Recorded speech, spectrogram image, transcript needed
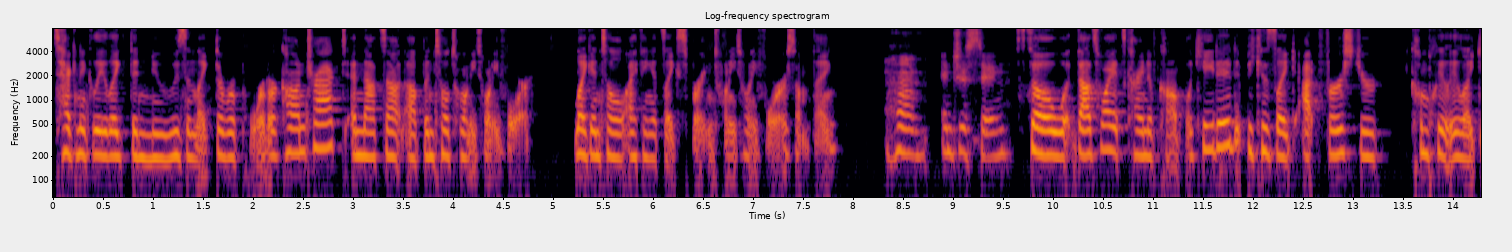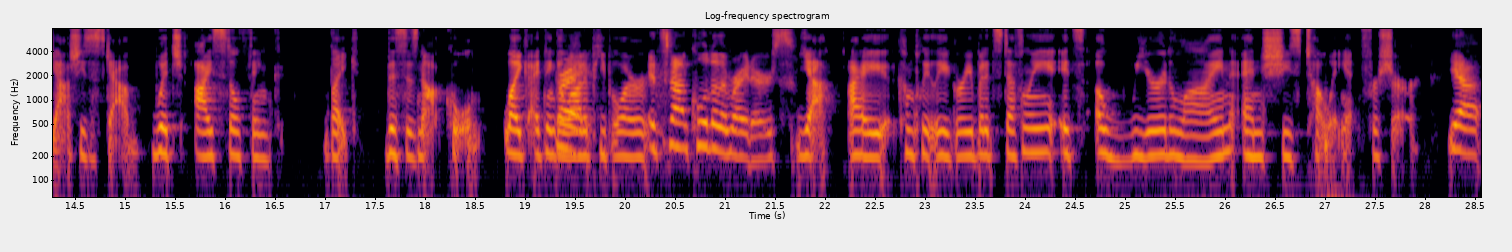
technically like the news and like the reporter contract and that's not up until 2024 like until i think it's like spring 2024 or something. Huh interesting. So that's why it's kind of complicated because like at first you're completely like yeah she's a scab which i still think like this is not cool. Like i think right. a lot of people are it's not cool to the writers. Yeah i completely agree but it's definitely it's a weird line and she's toeing it for sure yeah,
